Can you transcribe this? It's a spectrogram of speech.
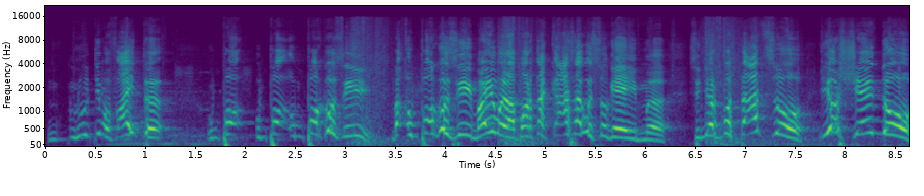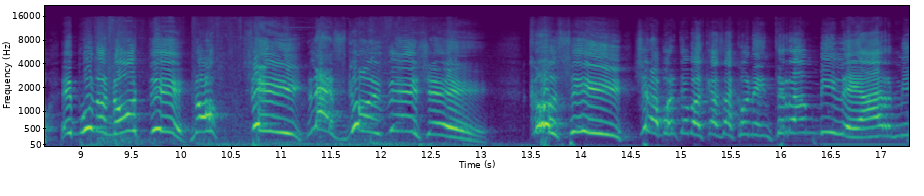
Un ultimo fight... Un po', un po', un po' così. Ma un po' così Ma io me la porto a casa questo game. Signor Bottazzo Io scendo E buonanotte. No Sì Let's go invece Così! Ce la portiamo a casa con entrambi le armi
